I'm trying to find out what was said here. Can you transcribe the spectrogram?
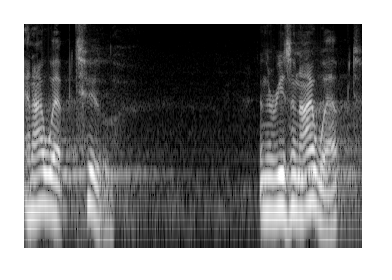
And I wept too. And the reason I wept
